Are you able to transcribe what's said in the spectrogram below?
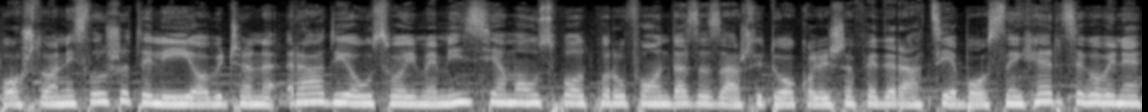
Poštovani slušatelji i običan radio u svojim emisijama uz potporu Fonda za zaštitu okoliša Federacije Bosne Hercegovine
